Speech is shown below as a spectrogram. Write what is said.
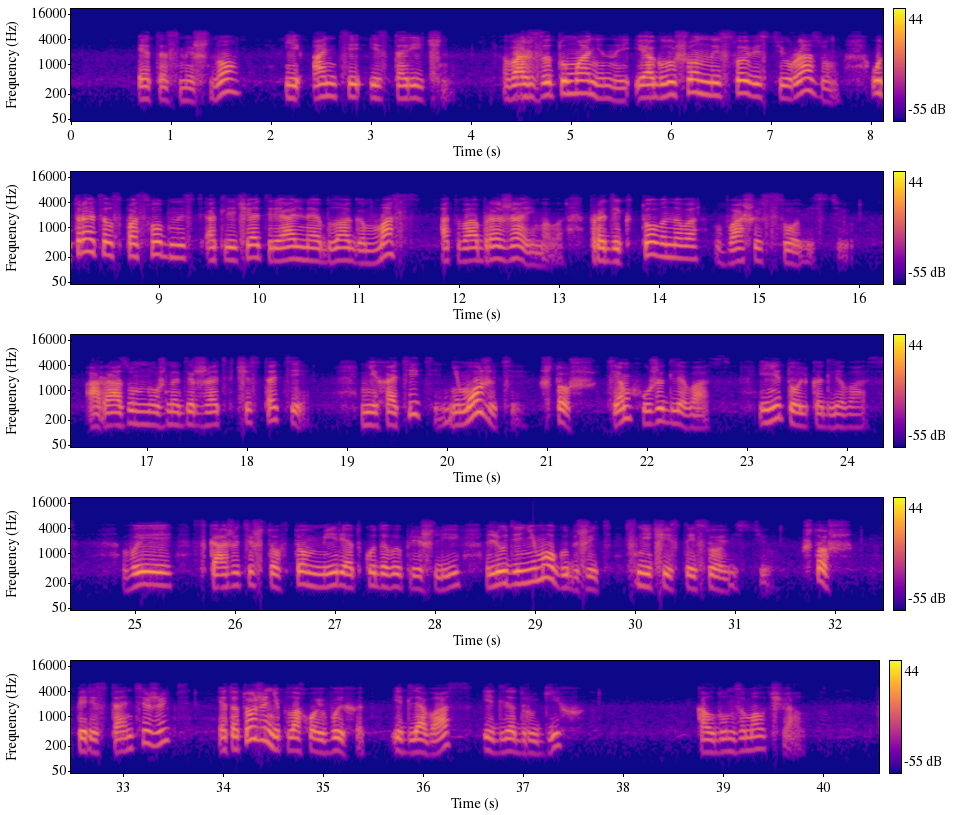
Это смешно и антиисторично. Ваш затуманенный и оглушенный совестью разум утратил способность отличать реальное благо масс от воображаемого, продиктованного вашей совестью. А разум нужно держать в чистоте. Не хотите, не можете? Что ж, тем хуже для вас. И не только для вас. Вы скажете, что в том мире, откуда вы пришли, люди не могут жить с нечистой совестью. Что ж, перестаньте жить. Это тоже неплохой выход и для вас, и для других. Колдун замолчал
